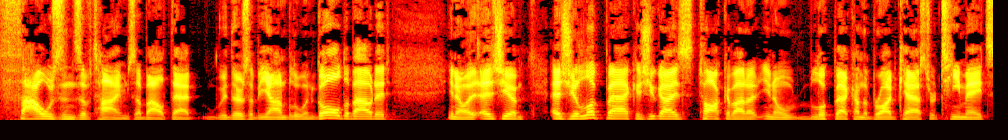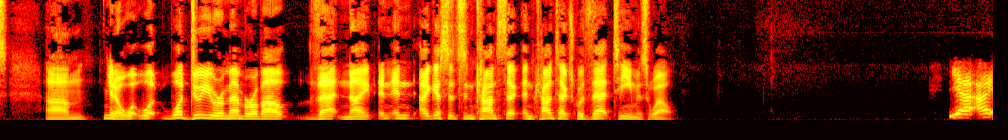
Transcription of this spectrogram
thousands of times about that. There's a Beyond Blue and Gold about it. You know, as you as you look back, as you guys talk about it, you know, look back on the broadcast or teammates. Um, you know, what what what do you remember about that night? And and I guess it's in context in context with that team as well. Yeah, I,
